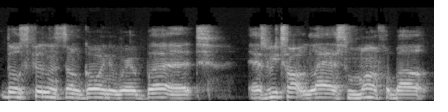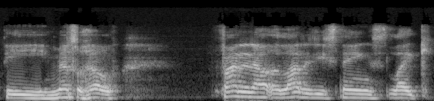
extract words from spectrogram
those feelings don't go anywhere, but as we talked last month about the mental health, finding out a lot of these things, like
